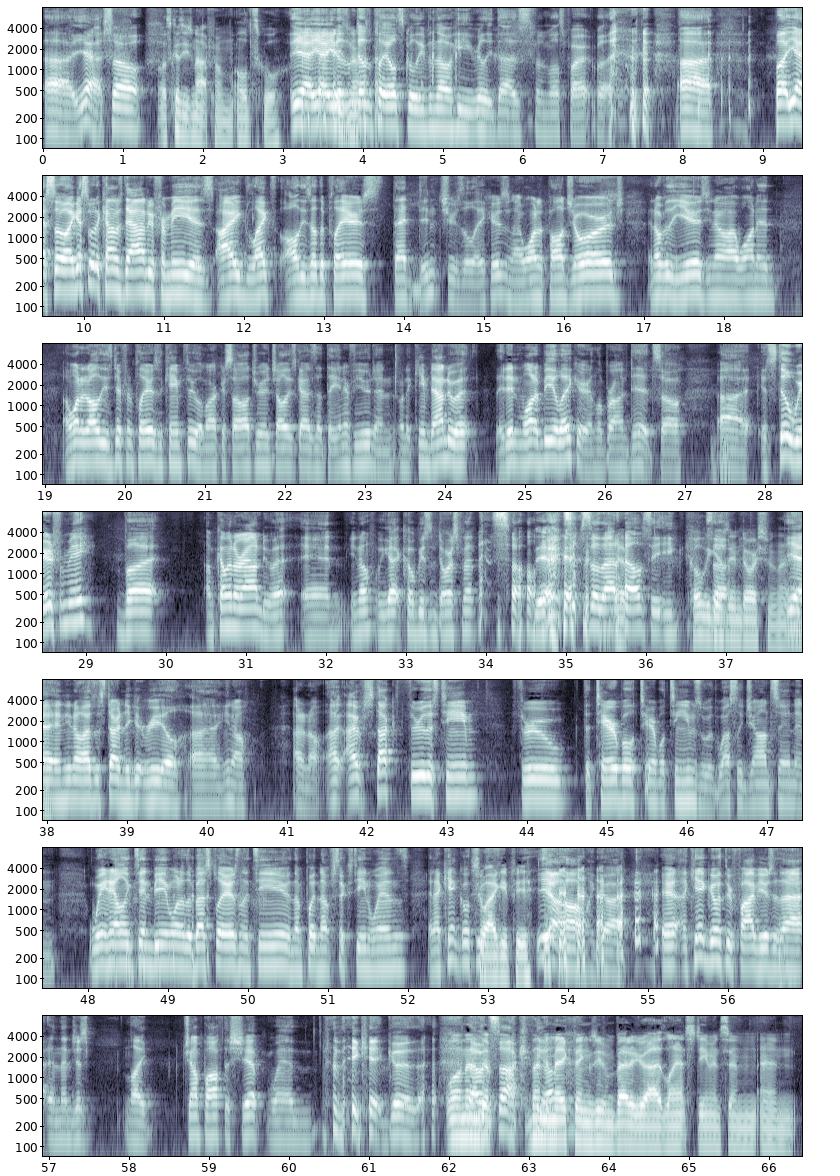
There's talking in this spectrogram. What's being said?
uh, yeah. So well, it's because he's not from old school. yeah, yeah. He doesn't doesn't play old school, even though he really does for the most part. But, uh, but yeah. So I guess what it comes down to for me is I liked all these other players that didn't choose the Lakers, and I wanted Paul George. And over the years, you know, I wanted. I wanted all these different players that came through, Lamarcus Aldridge, all these guys that they interviewed, and when it came down to it, they didn't want to be a Laker, and LeBron did. So uh, it's still weird for me, but I'm coming around to it, and you know we got Kobe's endorsement, so Yeah. so, so that helps. He, he Kobe so- gives the endorsement. yeah, and you know as it's starting to get real, uh, you know, I don't know. I, I've stuck through this team through the terrible, terrible teams with Wesley Johnson and Wayne Ellington being one of the best players on the team, and then putting up 16 wins, and I can't go through Swaggy P. yeah. Oh my god. And I can't go through five years of that and then just like jump off the ship when they get good. Well, and then that would to- suck. Then to know? make things even better, you add Lance Stephenson and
